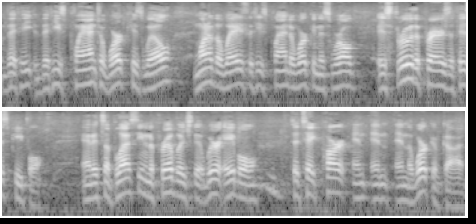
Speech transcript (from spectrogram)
that he that he's planned to work His will, one of the ways that he's planned to work in this world is through the prayers of His people, and it's a blessing and a privilege that we're able to take part in in, in the work of God.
